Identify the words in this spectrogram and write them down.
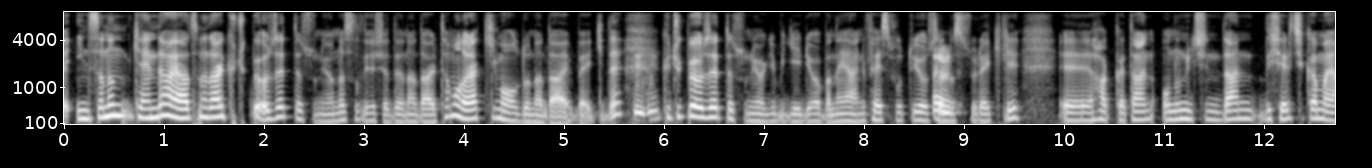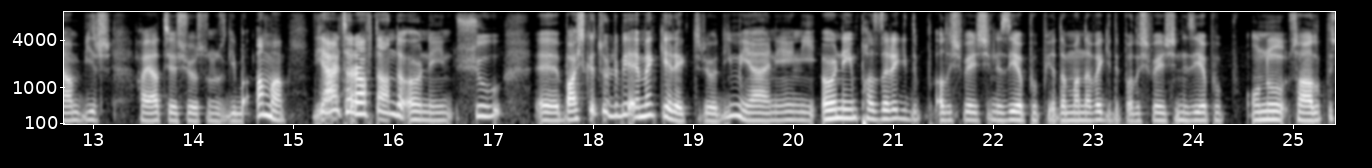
e, insanın kendi hayatına dair küçük bir özet de sunuyor. Nasıl yaşadığına dair tam olarak kim olduğuna dair belki de hı hı. küçük bir özet de sunuyor gibi geliyor bana. Yani fast food yiyorsanız evet. sürekli e, hakikaten onun içinden dışarı çıkamayan bir hayat yaşıyorsunuz gibi. Ama diğer taraftan da örneğin şu e, başka türlü bir emek gerektiriyor değil mi? Yani, yani örneğin pazara gidip alışverişinizi yapıp ya da manava gidip alışverişinizi yapıp onu sağlıklı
